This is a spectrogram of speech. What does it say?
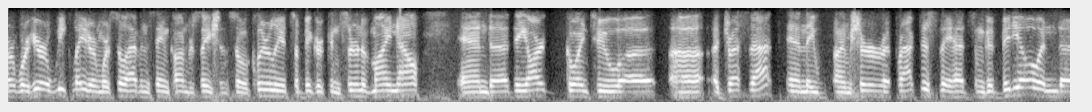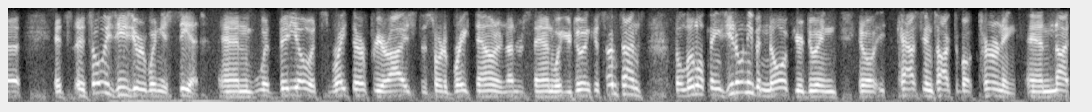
or we're here a week later, and we're still having the same conversation. So clearly, it's a bigger concern of mine now, and uh, they are going to uh, uh, address that. And they, I'm sure, at practice they had some good video, and uh, it's it's always easier when you see it. And with video, it's right there for your eyes to sort of break down and understand what you're doing. Because sometimes the little things you don't even know if you're doing. You know, Kassian talked about turning and not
